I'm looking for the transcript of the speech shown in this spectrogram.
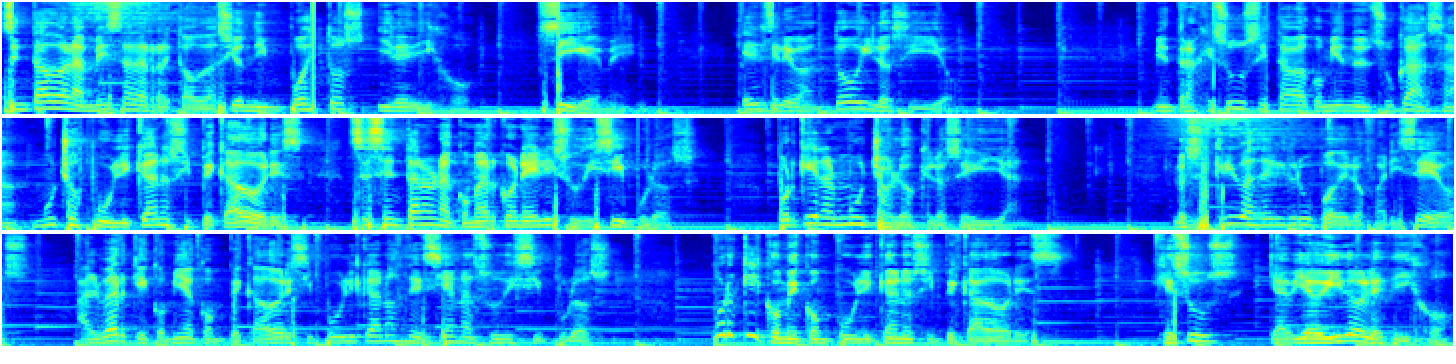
sentado a la mesa de recaudación de impuestos y le dijo, Sígueme. Él se levantó y lo siguió. Mientras Jesús estaba comiendo en su casa, muchos publicanos y pecadores se sentaron a comer con él y sus discípulos, porque eran muchos los que lo seguían. Los escribas del grupo de los fariseos, al ver que comía con pecadores y publicanos, decían a sus discípulos, ¿por qué come con publicanos y pecadores? Jesús, que había oído, les dijo,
